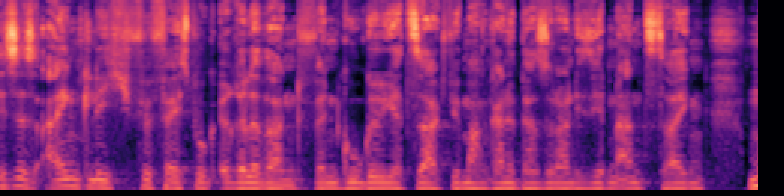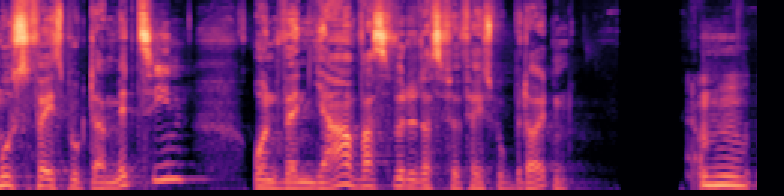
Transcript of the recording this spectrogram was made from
ist es eigentlich für Facebook irrelevant, wenn Google jetzt sagt, wir machen keine personalisierten Anzeigen? Muss Facebook da mitziehen? Und wenn ja, was würde das für Facebook bedeuten? Ähm,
